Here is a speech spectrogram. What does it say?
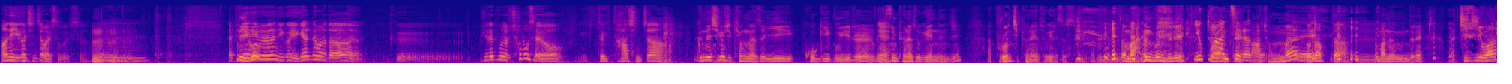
아, 근데 이건 진짜 맛있어 보였어요. 음, 음, 음. 음. 근데 피디님은 이거... 얘기할 때마다 그 휴대폰으로 쳐보세요. 되게 다 진짜 근데 시경 씨 기억나세요? 이 고기 구이를 예. 무슨 편에 소개했는지 아, 브런치 편에 소개를 했었습니다. 그래서 많은 분들이 육브런치라고. 아 정말 네. 너답다. 음. 많은 분들의 지지와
